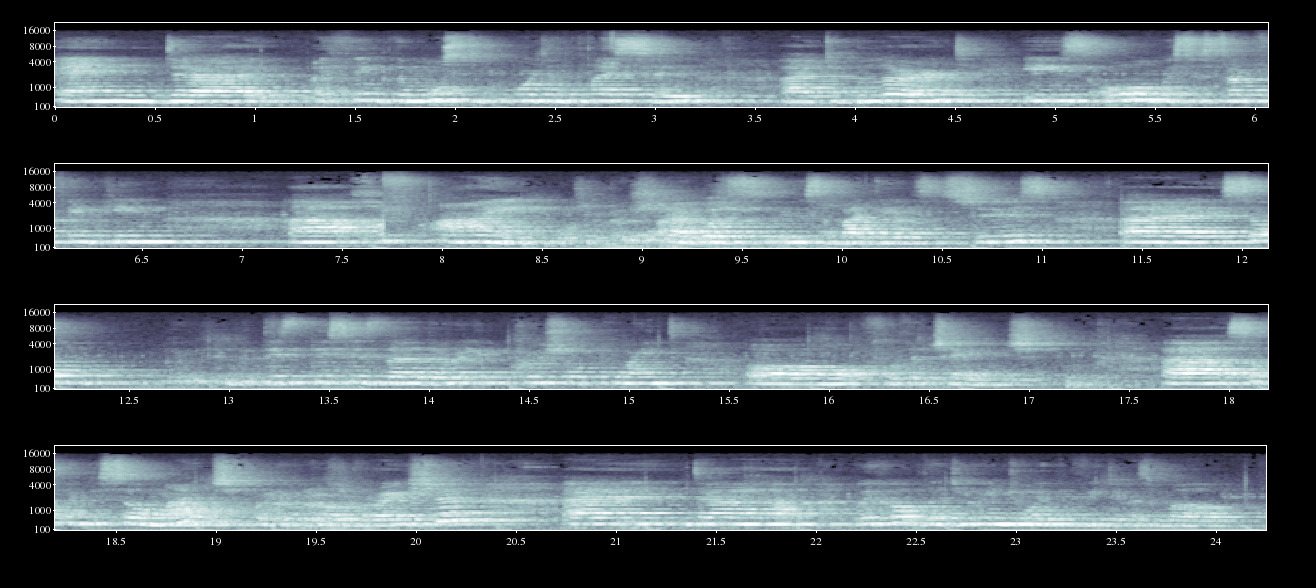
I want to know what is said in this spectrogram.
And uh, I think the most important lesson uh, to be learned is always to start thinking uh, if I Was in I was in somebody else's shoes. Uh, so this, this is the, the really crucial point uh, for the change. Uh, so thank you so much for your collaboration and uh, we hope that you enjoyed the video as well.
